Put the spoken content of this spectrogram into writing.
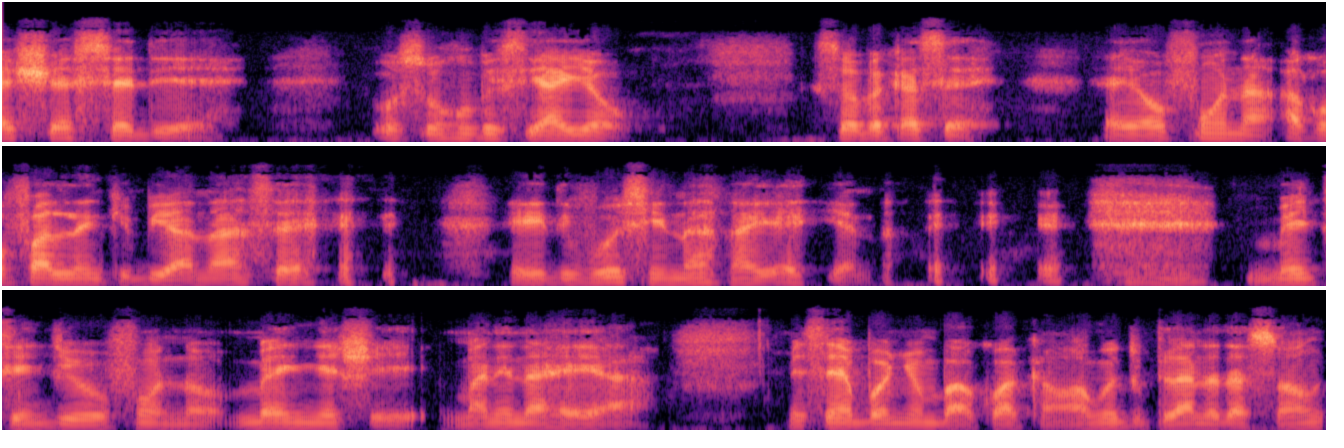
ɛhwɛ sɛdeɛ oso ho bɛsi ayɛ o sɛ ɔbɛka sɛ ɛyɛ ɔfon na akɔfa link bi anaasɛ ɛyɛ devotion na na yɛyɛ no. Mɛnkyɛngye o phone no mɛnyɛ hwee ma na ha a mesan bɔ nnwom baako aka ho i'm going to play another song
